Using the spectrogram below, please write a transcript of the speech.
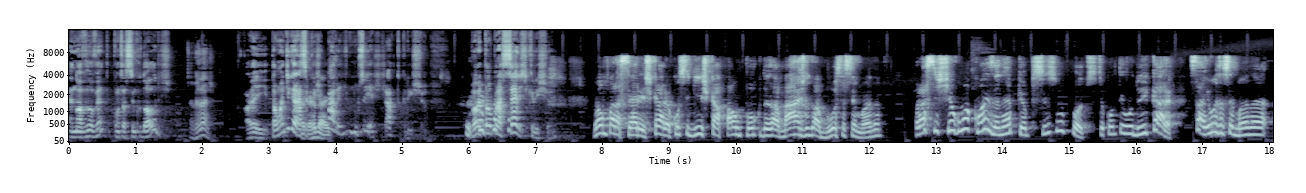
É 9,90 contra 5 dólares. É verdade. Olha aí. Então é de graça, É Christian. Para não ser chato, Christian. Vamos então pra séries, Christian. Vamos para séries. Cara, eu consegui escapar um pouco das amarras do Dabu essa semana pra assistir alguma coisa, né? Porque eu preciso, pô, preciso ter conteúdo. E, cara, saiu essa semana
